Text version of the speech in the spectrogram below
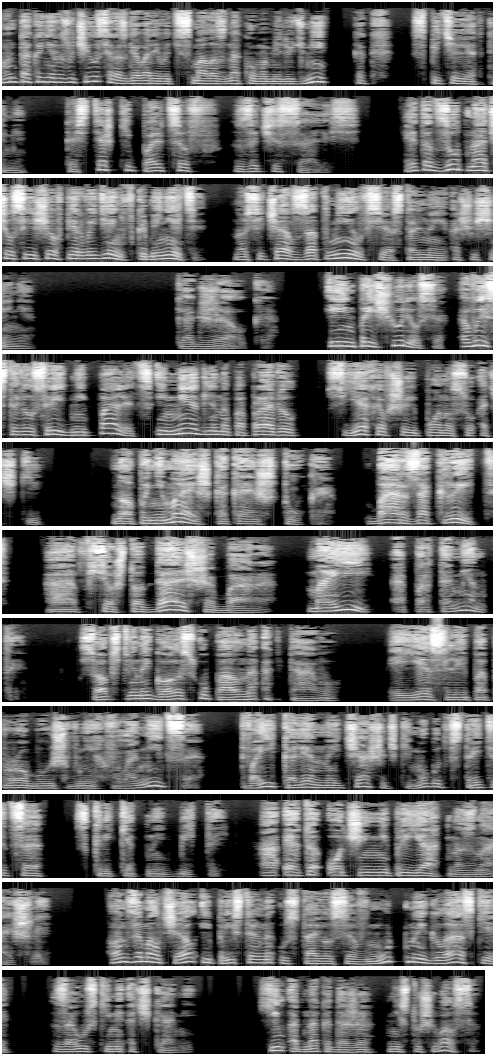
Он так и не разучился разговаривать с малознакомыми людьми, как с пятилетками. Костяшки пальцев зачесались. Этот зуд начался еще в первый день в кабинете, но сейчас затмил все остальные ощущения. Как жалко. Ин прищурился, выставил средний палец и медленно поправил съехавшие по носу очки. Но понимаешь, какая штука? Бар закрыт, а все, что дальше бара, мои апартаменты. Собственный голос упал на октаву. И если попробуешь в них вломиться, твои коленные чашечки могут встретиться с крикетной битой. А это очень неприятно, знаешь ли. Он замолчал и пристально уставился в мутные глазки за узкими очками. Хил, однако, даже не стушевался.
